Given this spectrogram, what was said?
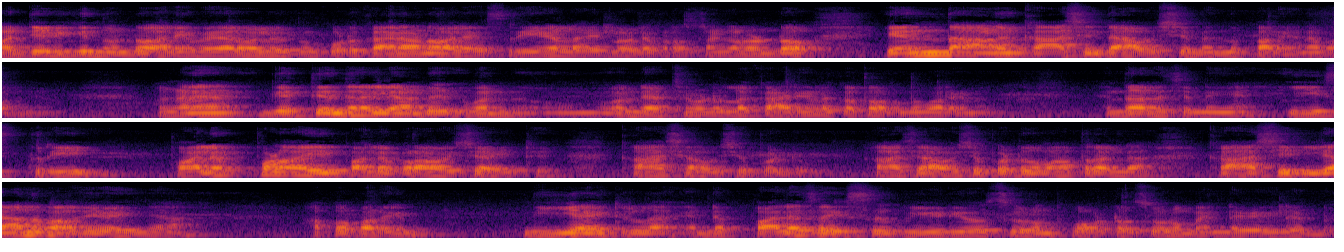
മദ്യപിക്കുന്നുണ്ടോ? അല്ലെങ്കിൽ വേറെ വല്ലവർക്കും കൊടുക്കാനാണോ? അല്ലെങ്കിൽ സ്ത്രീകളിലായിട്ടുള്ള വല്ല പ്രശ്നങ്ങളുണ്ടോ? എന്താണ് കാശിന്റെ ആവശ്യം എന്ന് പറയാനാ പറഞ്ഞു അങ്ങനെ ഗത്യന്തരമില്ലാണ്ട് ഇവൻ എന്റെ അച്ഛനോടുള്ള കാര്യങ്ങളൊക്കെ തുറന്നു പറയണത് എന്താണെന്ന് വെച്ചിട്ടുണ്ടെങ്കിൽ ഈ സ്ത്രീ പലപ്പോഴായി പല പ്രാവശ്യമായിട്ട് കാശ് ആവശ്യപ്പെട്ടു. കാശ് ആവശ്യപ്പെട്ടത് മാത്രമല്ല കാശില്ല എന്ന് പറഞ്ഞു കഴിഞ്ഞാൽ അപ്പോൾ പറയും നീയായിട്ടുള്ള എന്റെ പല സൈസ് വീഡിയോസുകളും ഫോട്ടോസുകളും എന്റെ കയ്യിലുണ്ട്.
